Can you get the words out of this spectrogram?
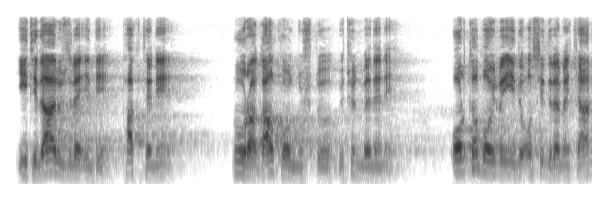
İtidal üzere idi pak teni, nura galk olmuştu bütün bedeni. Orta boylu idi o sidre mekan,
